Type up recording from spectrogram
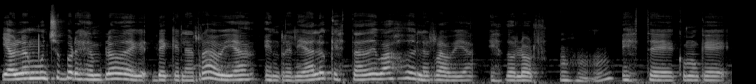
Y hablan mucho, por ejemplo, de, de que la rabia, en realidad lo que está debajo de la rabia es dolor Ujú. este, como que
